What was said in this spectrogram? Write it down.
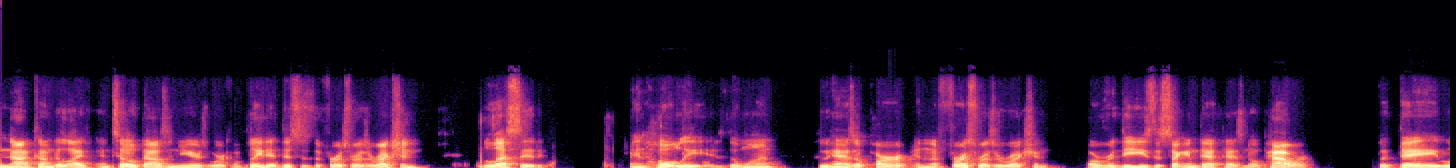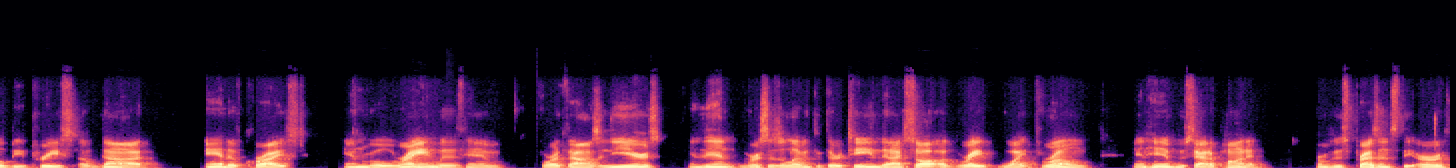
not come to life until a thousand years were completed. This is the first resurrection. Blessed and holy is the one who has a part in the first resurrection. Over these, the second death has no power, but they will be priests of God and of Christ and will reign with him for a thousand years. And then verses 11 through 13 that I saw a great white throne and him who sat upon it, from whose presence the earth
